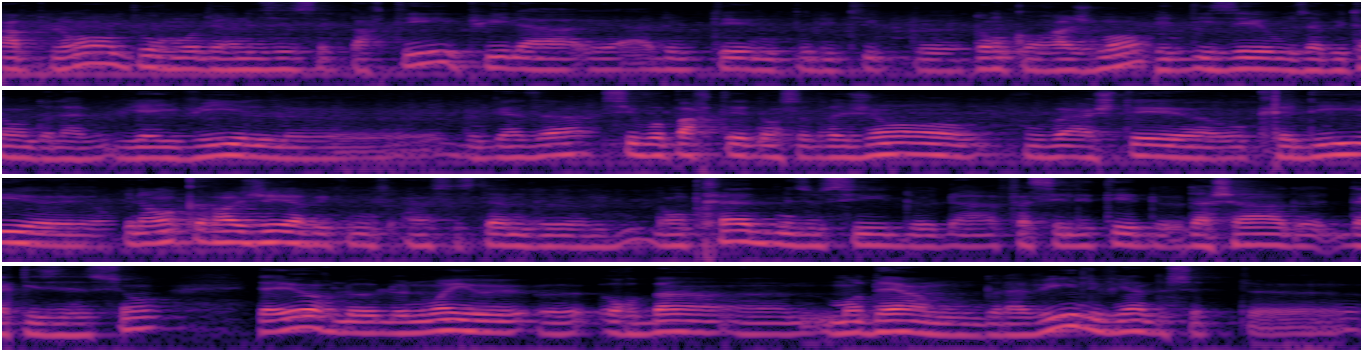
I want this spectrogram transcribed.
un plan pour moderniser cette partie. Puis, il a, adopté une politique d'encouragement. il disait aux habitants de la vieille ville euh, de Gaza, si vous partez dans cette région, vous pouvez acheter euh, au crédit. Il a encouragé avec un système d'entraide, mais aussi de la facilité d'achat, d'acquisition. D'ailleurs, le, noyau euh, urbain euh, moderne de la ville vient de cette, euh,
